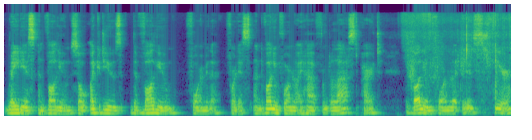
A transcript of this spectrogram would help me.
radius and volume, so I could use the volume formula for this, and the volume formula I have from the last part, the volume formula is here.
